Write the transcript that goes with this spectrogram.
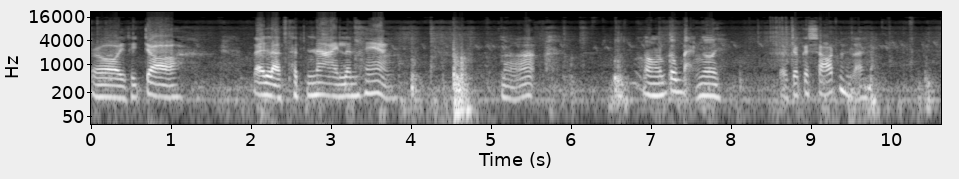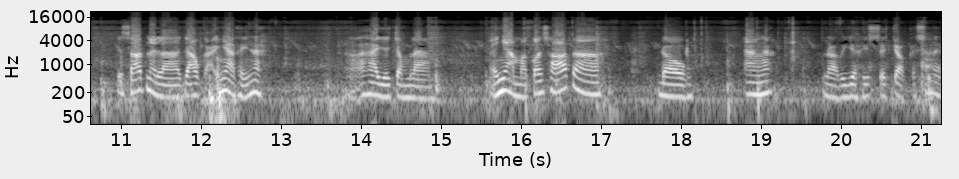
Rồi thì cho đây là thịt nai lên ha. Đó. Ngon lắm các bạn ơi. Rồi cho cái sốt này lên cái sốt này là rau cải nhà thủy nè. Hai vợ chồng làm. Ở nhà mà có sốt đồ ăn á. Là bây giờ thì sẽ cho cái sốt này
